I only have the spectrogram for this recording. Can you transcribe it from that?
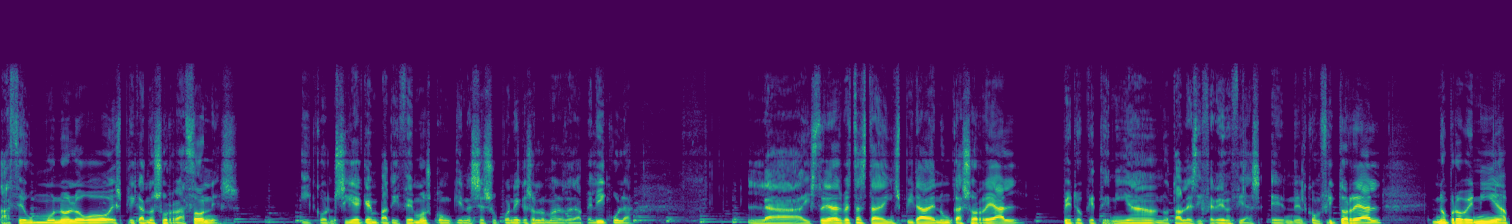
hace un monólogo explicando sus razones y consigue que empaticemos con quienes se supone que son los malos de la película. La historia de las bestas está inspirada en un caso real, pero que tenía notables diferencias. En el conflicto real no provenía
